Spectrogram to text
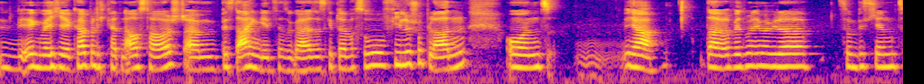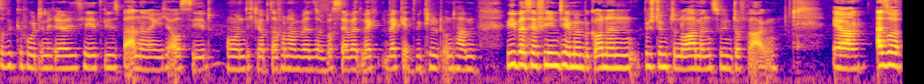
irgendwelche Körperlichkeiten austauscht. Ähm, bis dahin geht es ja sogar. Also es gibt einfach so viele Schubladen und ja, da wird man immer wieder so ein bisschen zurückgeholt in die Realität, wie es bei anderen eigentlich aussieht. Und ich glaube, davon haben wir uns einfach sehr weit weg, wegentwickelt und haben, wie bei sehr vielen Themen, begonnen, bestimmte Normen zu hinterfragen. Ja, also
